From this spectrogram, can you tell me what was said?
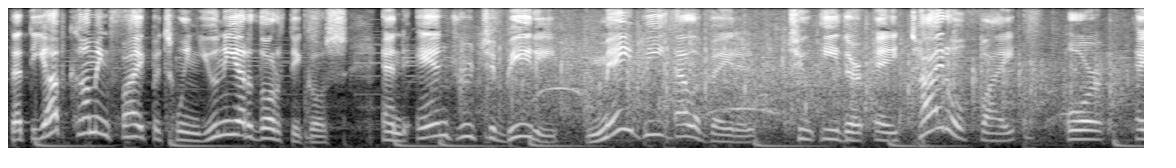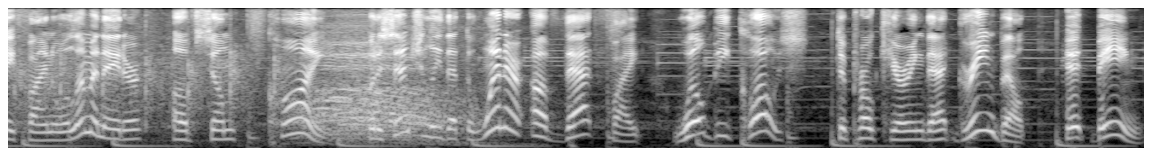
that the upcoming fight between Yunier Dorticos and Andrew Tabiti may be elevated to either a title fight or a final eliminator of some kind. But essentially, that the winner of that fight will be close to procuring that green belt. It being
